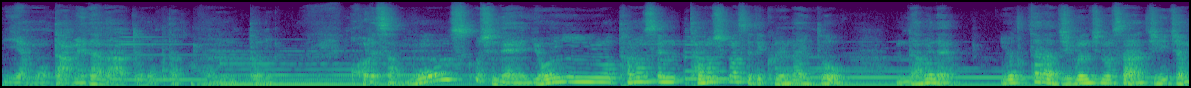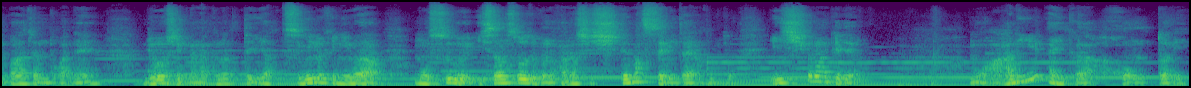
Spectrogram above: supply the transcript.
いやもうダメだなと思った。本当に。これさもう少しね余韻を楽せ楽しませてくれないとダメだよ。言ったら自分家のさじいちゃんばあちゃんとかね両親が亡くなっていや次の日にはもうすぐ遺産相続の話してますぜみたいなこと。一緒なわけだよもうありえないから本当に。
